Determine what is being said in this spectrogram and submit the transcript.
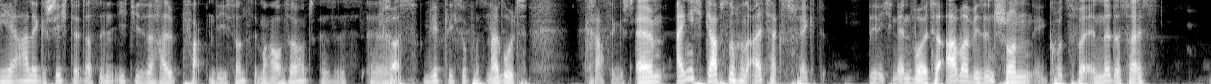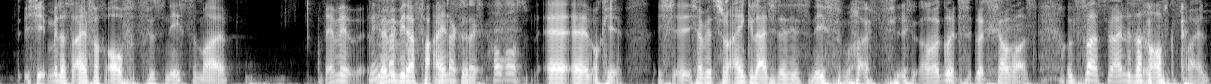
reale Geschichte. Das sind nicht diese Halbfakten, die ich sonst immer raushaut. Es ist äh, Krass. wirklich so passiert. Na gut. Krasse Geschichte. Ähm, eigentlich gab es noch einen Alltagsfakt. Den ich nennen wollte. Aber wir sind schon kurz vor Ende. Das heißt, ich hebe mir das einfach auf fürs nächste Mal. Wenn wir, Nee, wenn wir wieder vereint sind. Hau raus. Äh, äh, okay. Ich, ich habe jetzt schon eingeleitet, dass ich das nächste Mal erzähle. Aber gut, gut, ich hau raus. Und zwar ist mir eine Sache aufgefallen.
